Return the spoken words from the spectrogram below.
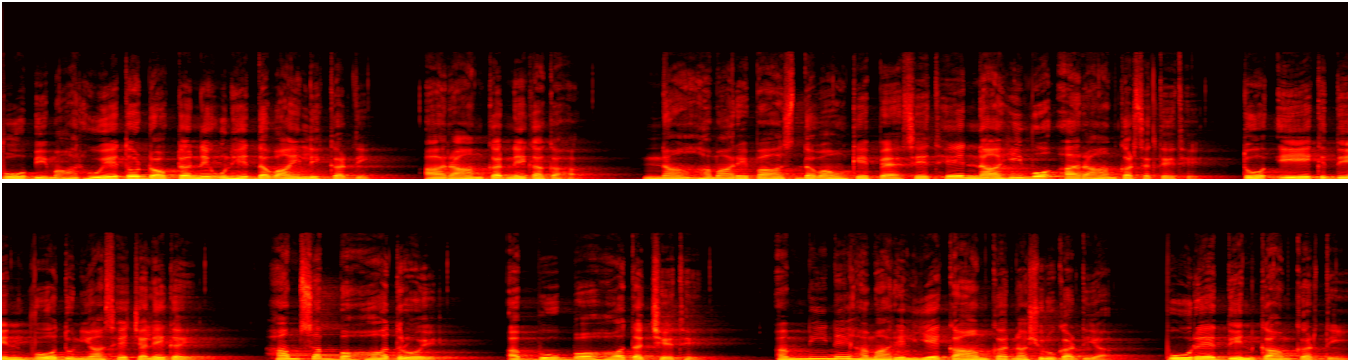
وہ بیمار ہوئے تو ڈاکٹر نے انہیں دوائیں لکھ کر دیں۔ آرام کرنے کا کہا۔ نہ ہمارے پاس دواؤں کے پیسے تھے، نہ ہی وہ آرام کر سکتے تھے۔ تو ایک دن وہ دنیا سے چلے گئے۔ ہم سب بہت روئے۔ ابو بہت اچھے تھے۔ امی نے ہمارے لیے کام کرنا شروع کر دیا۔ پورے دن کام کرتی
